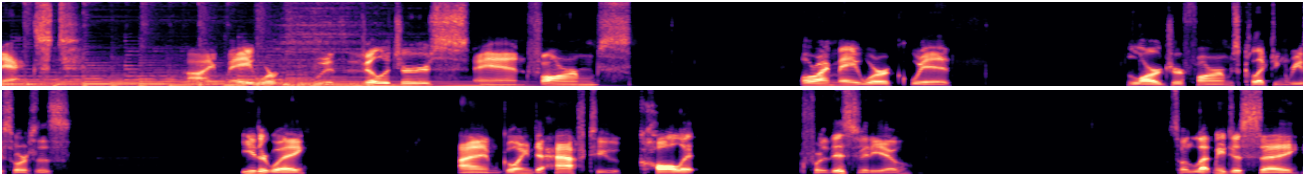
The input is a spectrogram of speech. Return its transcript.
next? I may work with villagers and farms, or I may work with larger farms collecting resources. Either way, I'm going to have to call it for this video. So let me just say,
